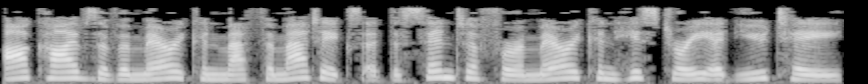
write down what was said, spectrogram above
Archives of American Mathematics at the Center for American History at UT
